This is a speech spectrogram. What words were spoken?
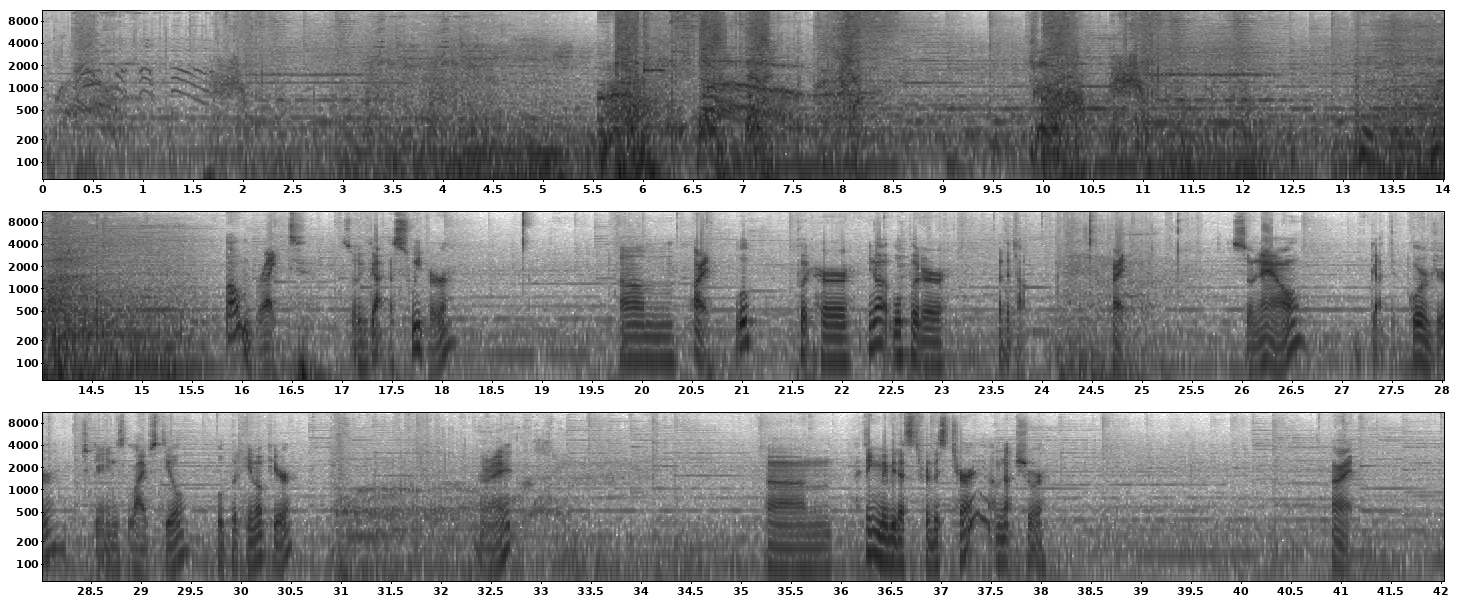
We've got a sweeper. Um, alright, we'll put her, you know what, we'll put her at the top. Alright, so now, we've got the Gorger, which gains lifesteal. We'll put him up here. Alright. Um, I think maybe that's for this turn? I'm not sure. Alright.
